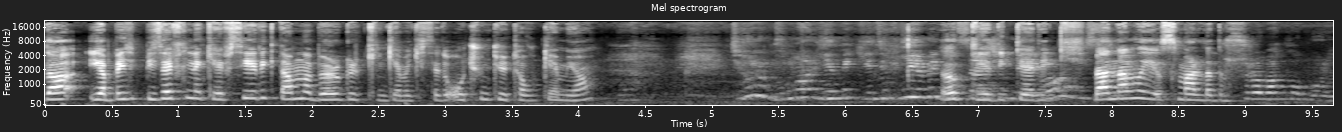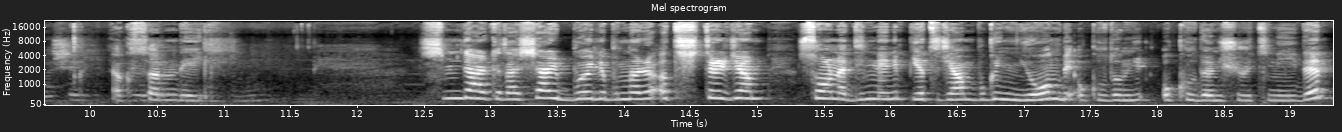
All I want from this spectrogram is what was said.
Da, ya biz biz Eflin'le KFC yedik. Damla Burger King yemek istedi. O çünkü tavuk yemiyor. Diyorum bunlar yemek yedi mi yemedi mi? Yok Sen yedik şimdi yedik. emin misin? Ben Damla'yı ısmarladım. Kusura bakma bu arada şey. Yok sorun değil. Şimdi arkadaşlar böyle bunları atıştıracağım. Sonra dinlenip yatacağım. Bugün yoğun bir okul, dön- okul dönüş rutiniydi.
